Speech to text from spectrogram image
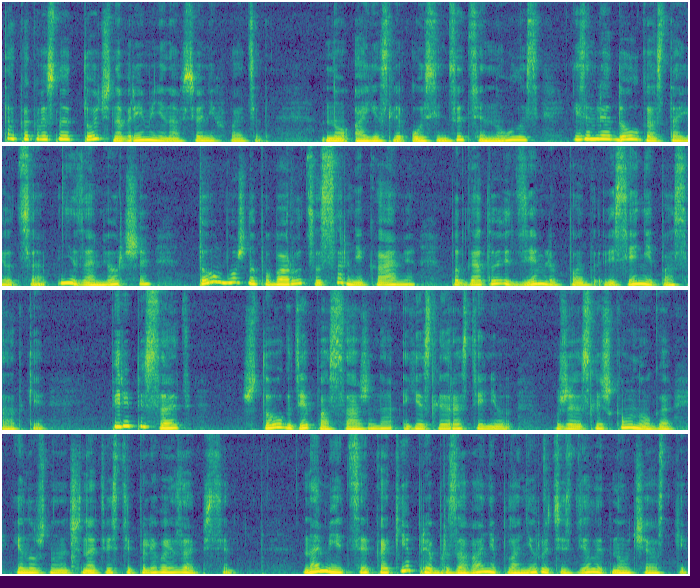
так как весной точно времени на все не хватит. Ну а если осень затянулась и земля долго остается не замерзшей, то можно побороться с сорняками – подготовить землю под весенние посадки, переписать, что где посажено, если растению уже слишком много и нужно начинать вести полевые записи. Наметьте, какие преобразования планируете сделать на участке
